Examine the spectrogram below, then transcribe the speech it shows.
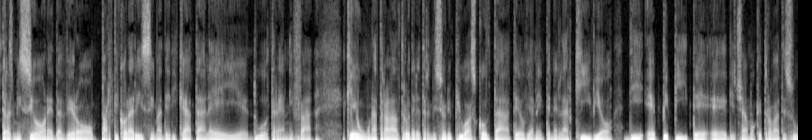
trasmissione davvero particolarissima dedicata a lei due o tre anni fa, che è una tra l'altro delle trasmissioni più ascoltate ovviamente nell'archivio di eh, Pepite, eh, diciamo che trovate su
